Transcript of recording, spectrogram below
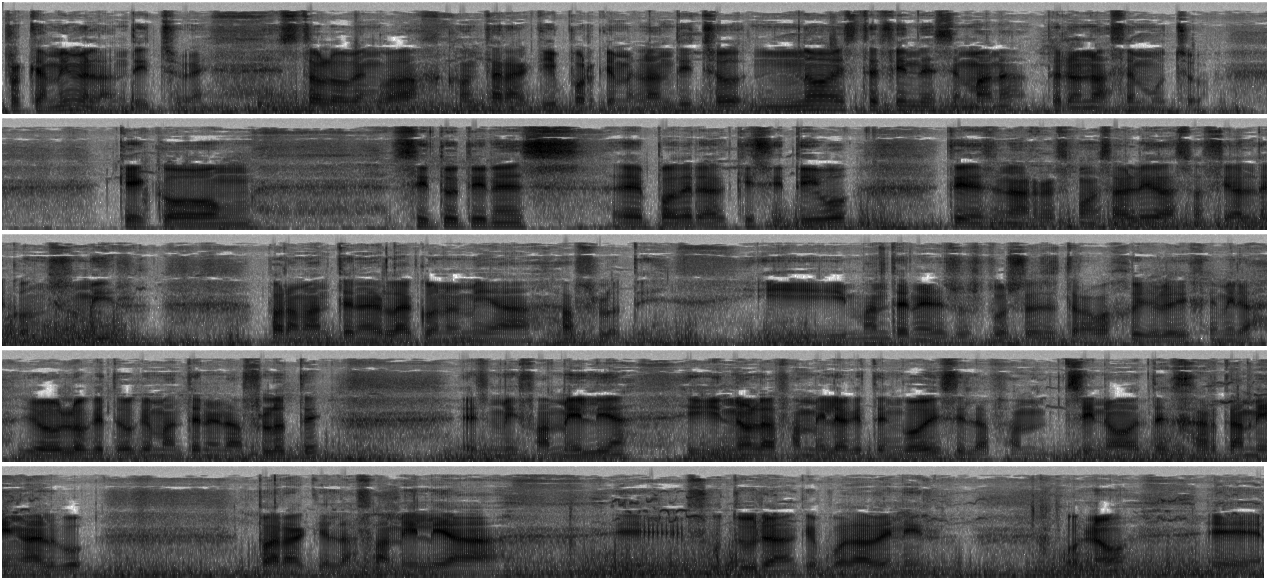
porque a mí me lo han dicho, ¿eh? Esto lo vengo a contar aquí porque me lo han dicho, no este fin de semana, pero no hace mucho. Que con si tú tienes eh, poder adquisitivo, tienes una responsabilidad social de consumir para mantener la economía a flote y mantener esos puestos de trabajo. Yo le dije, mira, yo lo que tengo que mantener a flote es mi familia y no la familia que tengo hoy, sino dejar también algo para que la familia eh, futura que pueda venir o no eh,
